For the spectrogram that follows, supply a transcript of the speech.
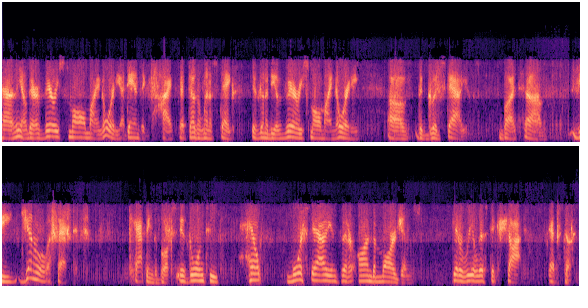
Uh, you know, they're a very small minority. A Danzig type that doesn't win a stakes is going to be a very small minority of the good stallions. But um, the general effect, capping the books, is going to help more stallions that are on the margins get a realistic shot at stud.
